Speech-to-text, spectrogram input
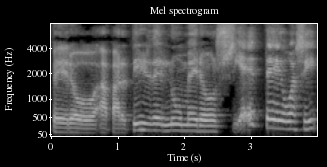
pero a partir del número 7 o así,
